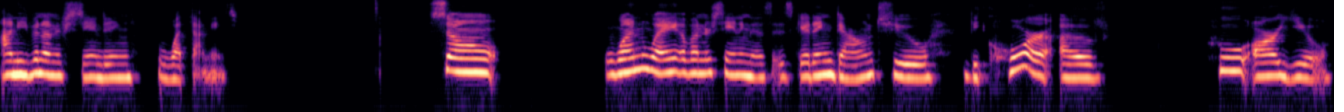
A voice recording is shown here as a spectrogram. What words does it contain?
on even understanding what that means. So one way of understanding this is getting down to the core of who are you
